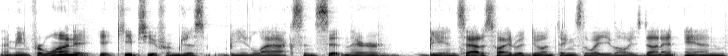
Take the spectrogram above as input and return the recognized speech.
I mean, for one, it, it keeps you from just being lax and sitting there being satisfied with doing things the way you've always done it and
